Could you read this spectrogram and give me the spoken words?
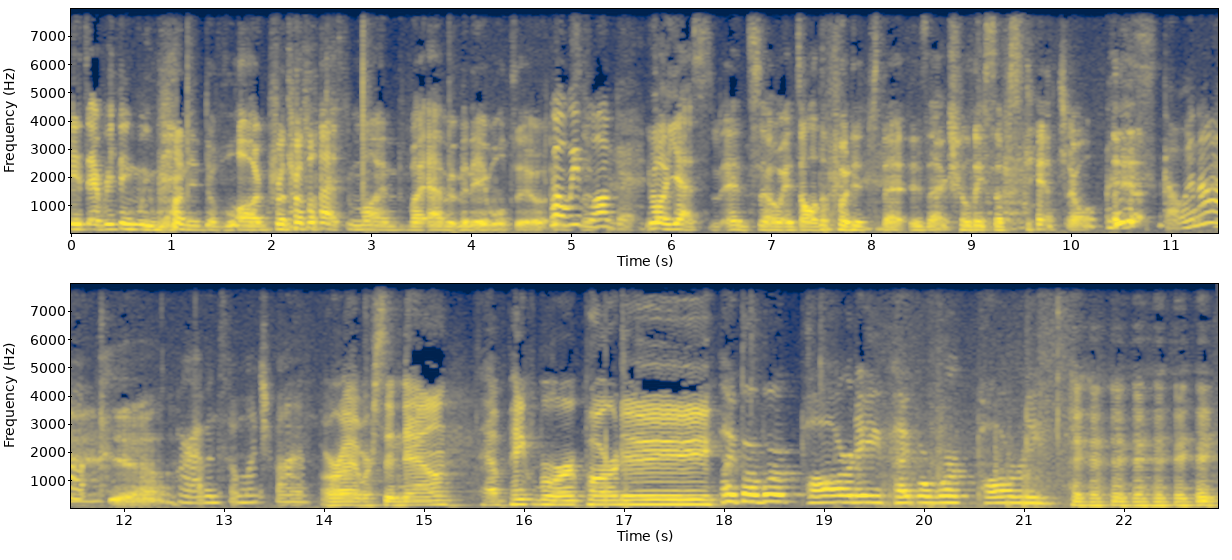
it's everything we wanted to vlog for the last month, but haven't been able to. well, And we so- vlogged it. Well, yes, and so it's all the footage that is actually substantial. It's going up. yeah. We're having so much fun. All right, we're sitting down. Have a paperwork party. Paperwork party, paperwork party. Hey, hey, hey, hey, hey, hey,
